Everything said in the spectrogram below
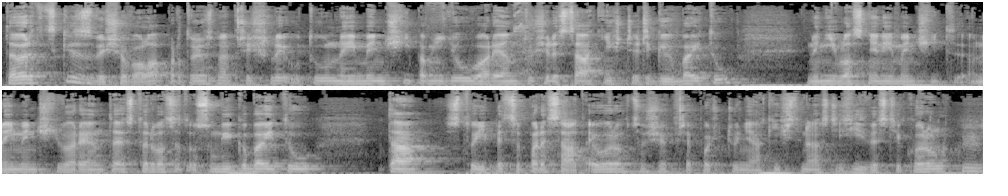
Teoreticky se zvyšovala, protože jsme přišli u tu nejmenší paměťovou variantu 64 GB. Není vlastně nejmenší, nejmenší varianta je 128 GB. Ta stojí 550 euro, což je v přepočtu nějakých 14 200 korun. Hmm.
